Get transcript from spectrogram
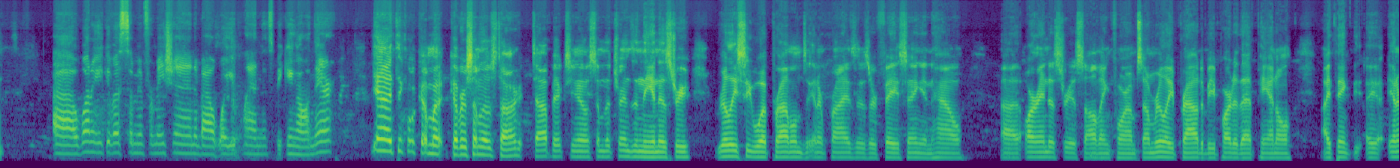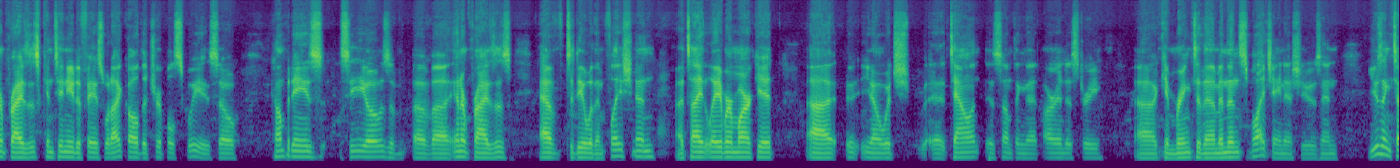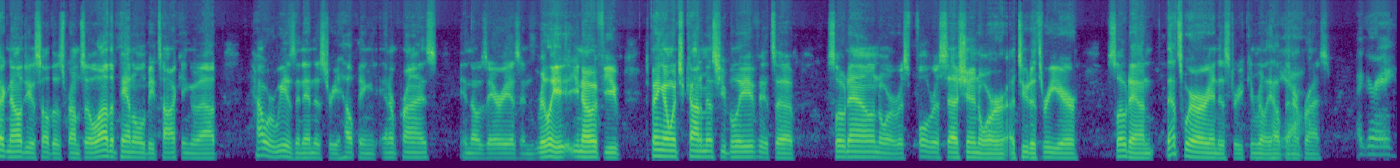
Uh, why don't you give us some information about what you plan on speaking on there? Yeah, I think we'll come, cover some of those to- topics, you know, some of the trends in the industry, really see what problems enterprises are facing and how uh, our industry is solving for them. So I'm really proud to be part of that panel. I think uh, enterprises continue to face what I call the triple squeeze. So companies, CEOs of, of uh, enterprises have to deal with inflation, a tight labor market, uh, you know, which uh, talent is something that our industry uh, can bring to them, and then supply chain issues and using technology to solve those problems. So a lot of the panel will be talking about how are we as an industry helping enterprise in those areas, and really, you know, if you depending on which economist you believe, it's a slowdown or a full recession or a two to three year slowdown. That's where our industry can really help yeah. enterprise agree.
